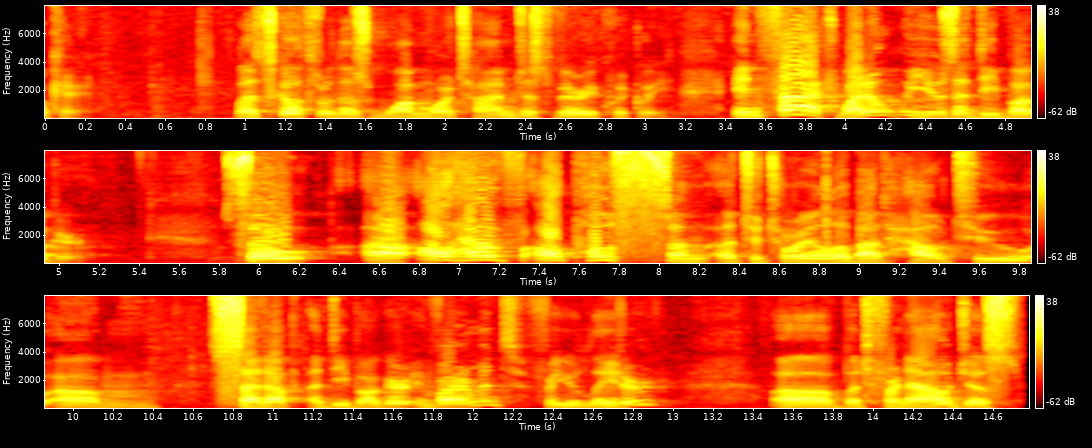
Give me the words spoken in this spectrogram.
Okay, let's go through this one more time just very quickly. In fact, why don't we use a debugger? So uh, I'll have I'll post some a tutorial about how to um, set up a debugger environment for you later. Uh, but for now, just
